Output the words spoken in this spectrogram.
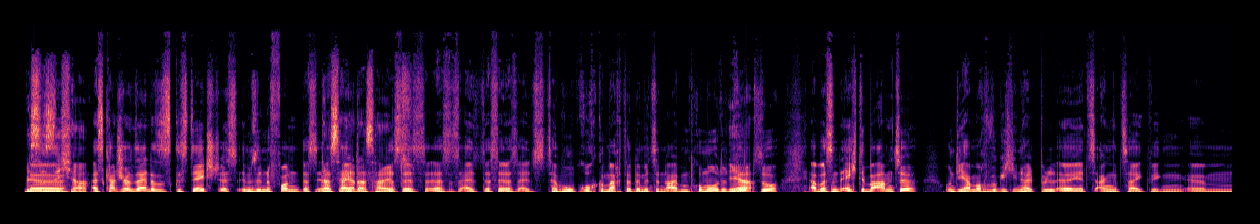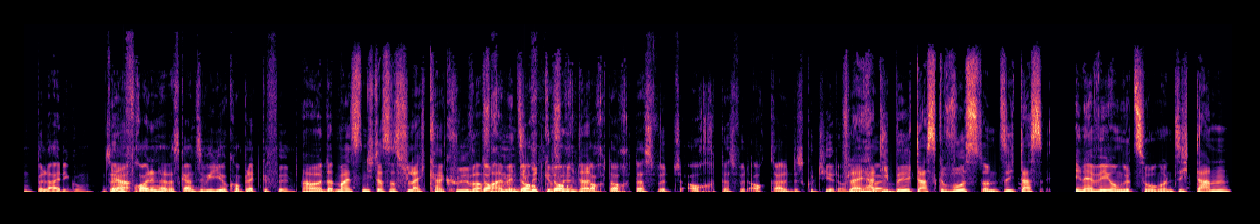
Bist du äh, sicher? Es kann schon sein, dass es gestaged ist, im Sinne von, dass er Dass das er halt, das halt- dass, es, dass, es als, dass er das als Tabubruch gemacht hat, damit sein Album promotet Ja. wird, so. Aber es sind echte Beamte und die haben auch wirklich ihn halt äh, jetzt angezeigt wegen ähm, Beleidigung. Und seine Ja. Freundin hat das ganze Video komplett gefilmt. Aber meinst du nicht, dass das vielleicht Kalkül war, vor allem wenn doch, sie mitgefilmt doch, hat? Doch, doch, das wird auch, das wird auch gerade diskutiert. auf Vielleicht jeden hat die Fall. Bild das gewusst und sich das in Erwägung gezogen und sich dann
